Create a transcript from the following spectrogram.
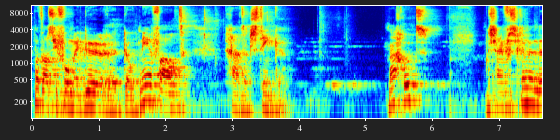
Want als hij voor mijn deur dood neervalt, gaat het stinken. Maar goed, er zijn verschillende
